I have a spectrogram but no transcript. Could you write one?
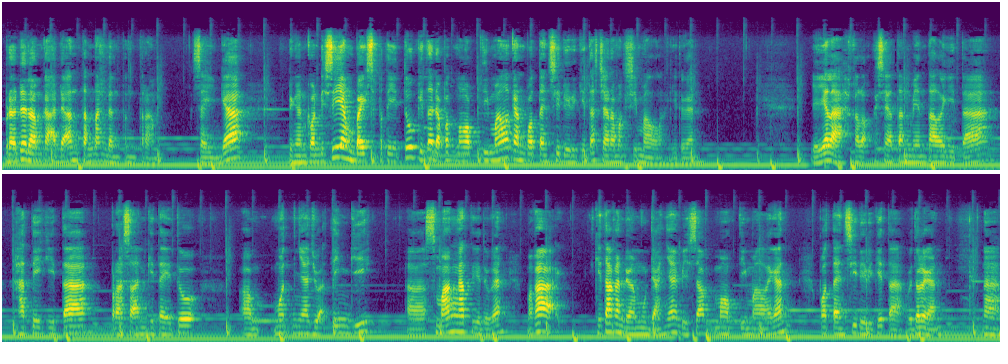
berada dalam keadaan tenang dan tentram. Sehingga dengan kondisi yang baik seperti itu kita dapat mengoptimalkan potensi diri kita secara maksimal gitu kan. Ya iyalah kalau kesehatan mental kita, hati kita perasaan kita itu um, moodnya juga tinggi uh, semangat gitu kan? Maka kita akan dengan mudahnya bisa mengoptimalkan potensi diri kita betul kan? Nah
